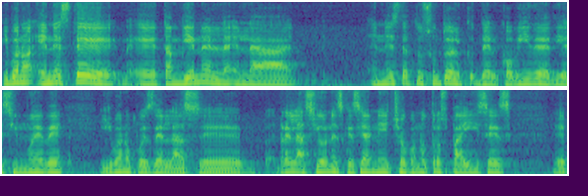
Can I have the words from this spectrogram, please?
Y bueno, en este también en la, en la en este asunto del, del COVID-19 y bueno, pues de las relaciones que se han hecho con otros países, eh,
